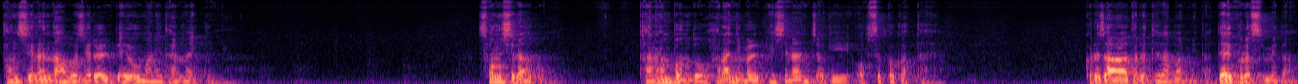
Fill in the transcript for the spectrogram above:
당신은 아버지를 매우 많이 닮아 있군요. 성실하고 단 한 번도 하나님을 배신한 적이 없을 것 같아요. 그러자 아들은 대답합니다. 네, 그렇습니다.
